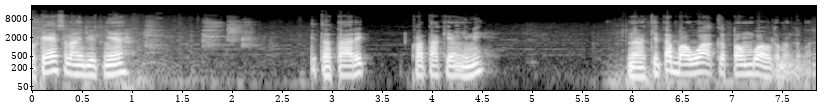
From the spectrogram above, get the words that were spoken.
Oke selanjutnya kita tarik kotak yang ini. Nah kita bawa ke tombol teman-teman.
